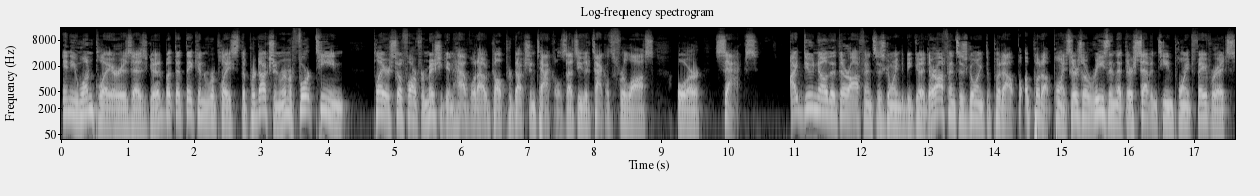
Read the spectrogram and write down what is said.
any one player is as good, but that they can replace the production. Remember, 14 players so far for Michigan have what I would call production tackles. That's either tackles for loss or sacks. I do know that their offense is going to be good. Their offense is going to put out uh, put up points. There's a reason that they're 17 point favorites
